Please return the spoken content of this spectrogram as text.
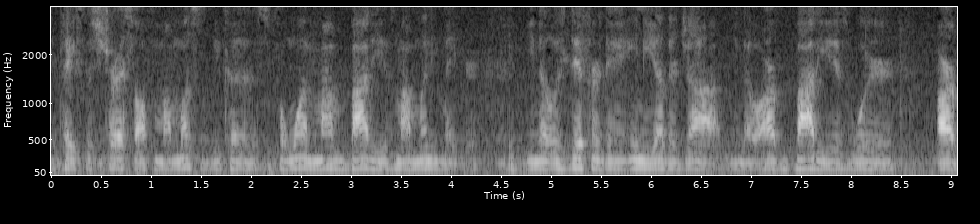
It takes the stress off of my muscles because, for one, my body is my moneymaker. You know, it's different than any other job. You know, our body is where our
